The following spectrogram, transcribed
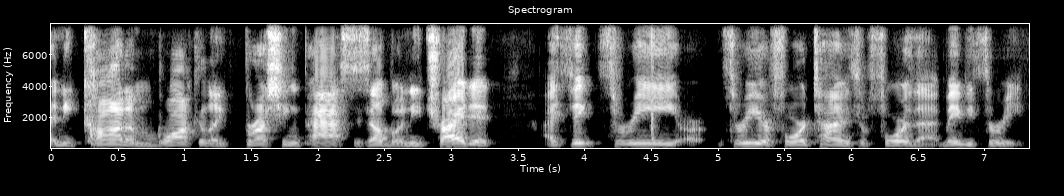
and he caught him walking like brushing past his elbow, and he tried it. I think three or three or four times before that, maybe three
